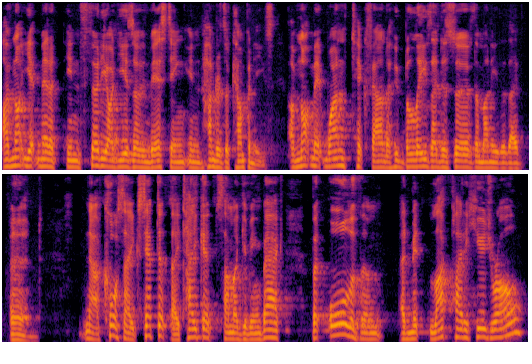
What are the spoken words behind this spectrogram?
I've not yet met it in 30 odd years of investing in hundreds of companies. I've not met one tech founder who believes they deserve the money that they've earned. Now, of course, they accept it, they take it, some are giving back, but all of them admit luck played a huge role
